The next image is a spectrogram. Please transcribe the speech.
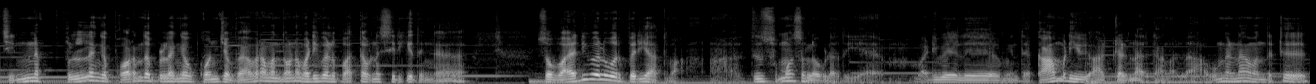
சின்ன பிள்ளைங்க பிறந்த பிள்ளைங்க கொஞ்சம் விவரம் வந்தோடனே வடிவேலு பார்த்த உடனே சிரிக்குதுங்க. ஸோ வடிவேலு ஒரு பெரிய ஆத்மா. அது சும்மா சொல்லக்கூடாது. ஏ- வடிவேலு இந்த காமெடி ஆட்கள்னா இருக்காங்கல்ல அவங்கன்னா வந்துட்டு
